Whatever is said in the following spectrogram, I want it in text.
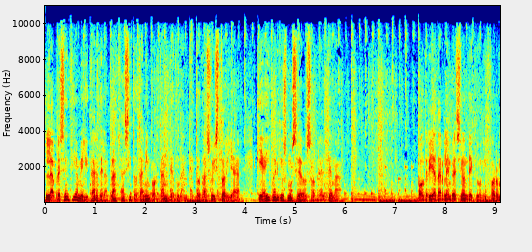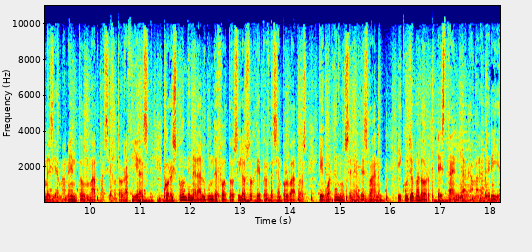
La presencia militar de la plaza ha sido tan importante durante toda su historia que hay varios museos sobre el tema. Podría dar la impresión de que uniformes y armamento, mapas y fotografías corresponden al álbum de fotos y los objetos desempolvados que guardamos en el desván y cuyo valor está en la camaradería.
